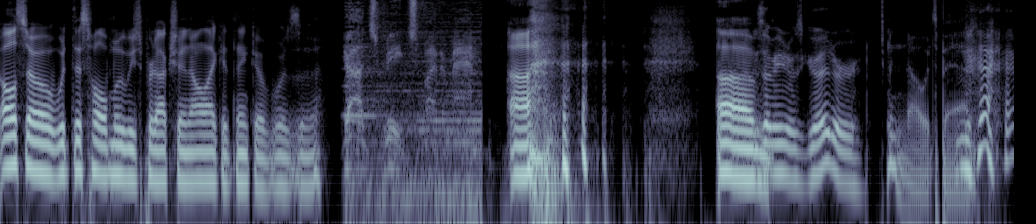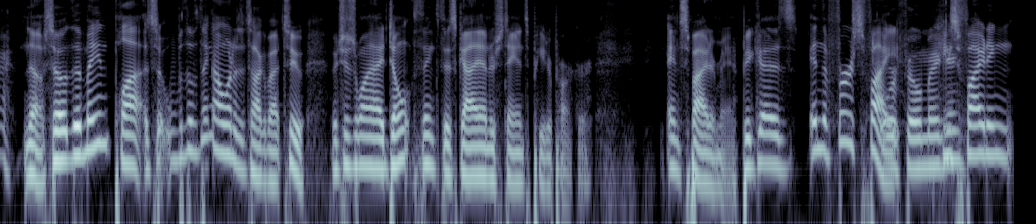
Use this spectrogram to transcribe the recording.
Also, with this whole movie's production, all I could think of was uh. Godspeed, Spider-Man. Uh. um. Does that mean it was good or? no, it's bad. no. So the main plot. So the thing I wanted to talk about too, which is why I don't think this guy understands Peter Parker and Spider Man, because in the first fight, or filmmaking? he's fighting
